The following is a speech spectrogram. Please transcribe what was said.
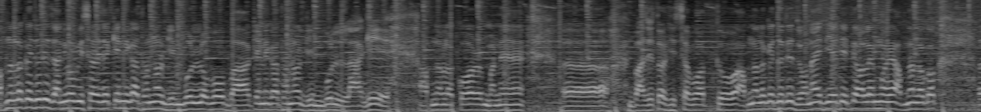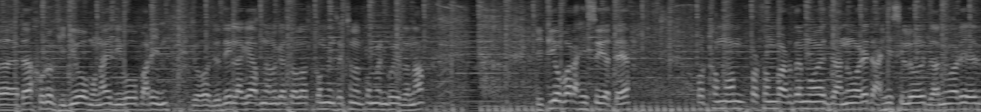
আপোনালোকে যদি জানিব বিচাৰে যে কেনেকুৱা ধৰণৰ গেমবোৰ ল'ব বা কেনেকুৱা ধৰণৰ গেমবোৰ লাগে আপোনালোকৰ মানে বাজেটৰ হিচাপত তো আপোনালোকে যদি জনাই দিয়ে তেতিয়াহ'লে মই আপোনালোকক এটা সৰু ভিডিঅ' বনাই দিব পাৰিম। যদি লাগে আপোনালোকে তলত কমেণ্ট ছেকশ্যনত কমেণ্ট কৰি জনাওক। দ্বিতীয়বাৰ আহিছোঁ ইয়াতে। প্ৰথম প্ৰথমবাৰতে মই জানুৱাৰীত আহিছিলোঁ। জানুৱাৰীত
